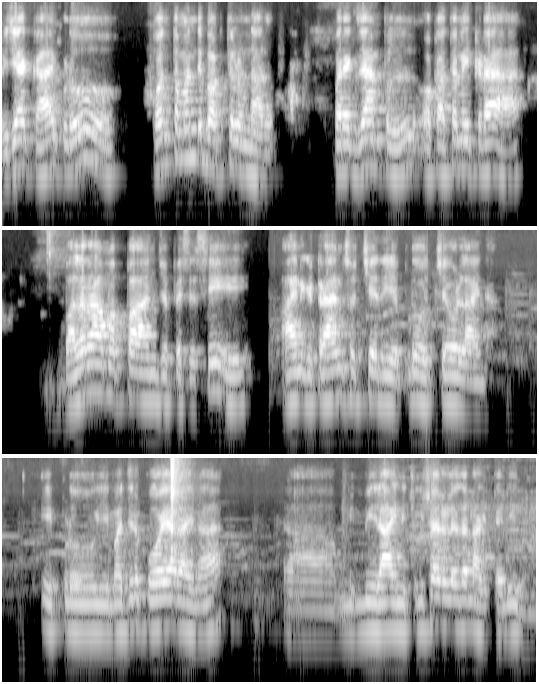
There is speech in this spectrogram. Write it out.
విజయక్క ఇప్పుడు కొంతమంది భక్తులు ఉన్నారు ఫర్ ఎగ్జాంపుల్ ఒక అతను ఇక్కడ బలరామప్ప అని చెప్పేసి ఆయనకి ట్రాన్స్ వచ్చేది ఎప్పుడు వచ్చేవాళ్ళు ఆయన. ఇప్పుడు ఈ మధ్యన పోయారు ఆయన. మీరు ఆయన చూశారో లేదో నాకు తెలియదు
